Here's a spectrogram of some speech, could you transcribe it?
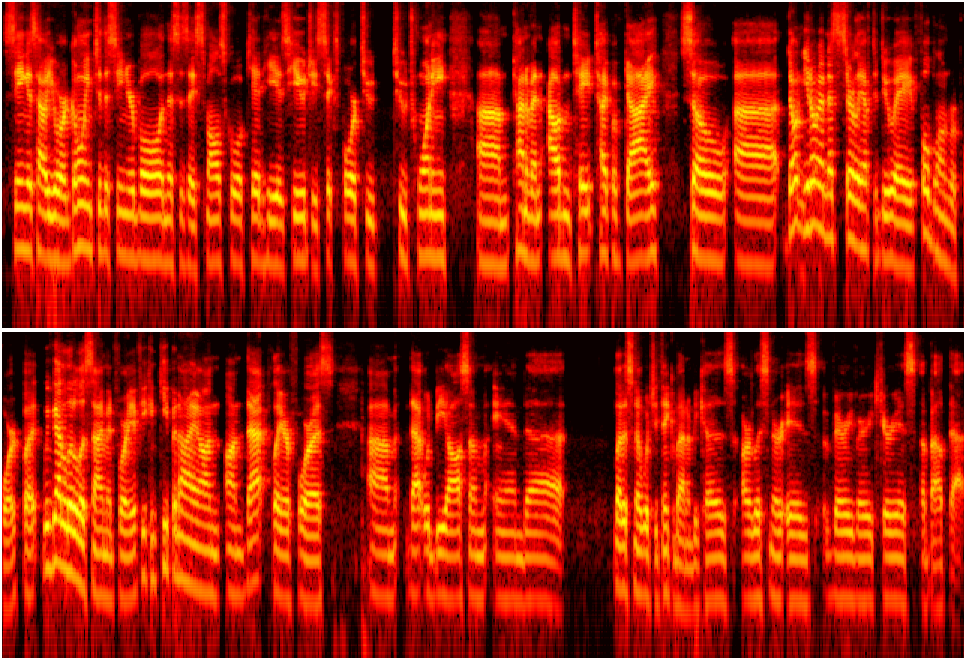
seeing as how you are going to the Senior Bowl, and this is a small school kid. He is huge. He's 6'4", 220, um, kind of an Auden Tate type of guy. So uh, don't you don't necessarily have to do a full blown report, but we've got a little assignment for you. If you can keep an eye on on that player for us, um, that would be awesome. And uh, let us know what you think about him because our listener is very very curious about that.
